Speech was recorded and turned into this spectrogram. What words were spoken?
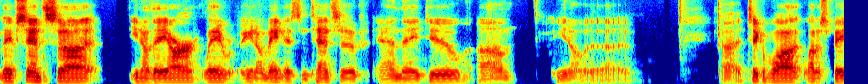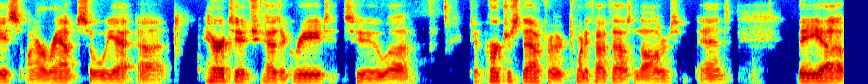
they've since, uh, you know, they are labor, you know, maintenance intensive and they do, um, you know, uh, uh, take up a lot, a lot of space on our ramp. So we, uh, Heritage has agreed to, uh, to purchase them for twenty-five thousand dollars and the, uh,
